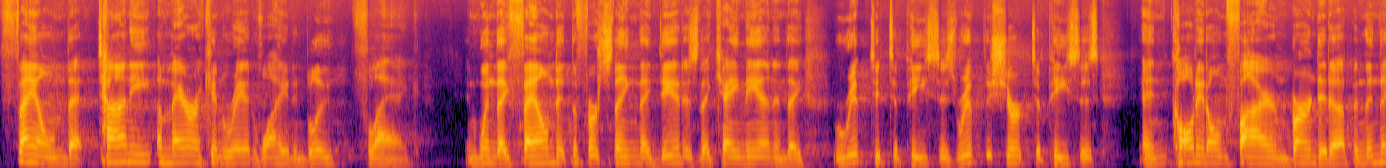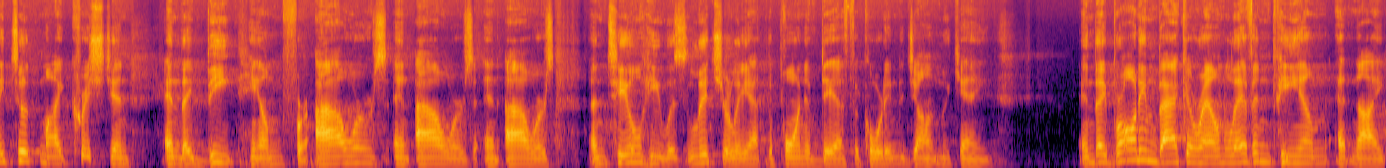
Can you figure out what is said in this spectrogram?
found that tiny American red, white, and blue flag. And when they found it, the first thing they did is they came in and they ripped it to pieces, ripped the shirt to pieces, and caught it on fire and burned it up. And then they took Mike Christian and they beat him for hours and hours and hours until he was literally at the point of death, according to John McCain. And they brought him back around 11 p.m. at night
